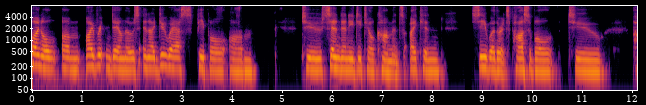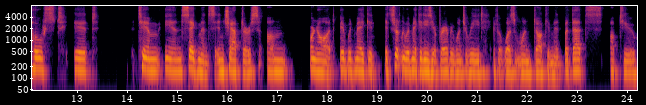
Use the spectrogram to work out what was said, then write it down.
final, um, I've written down those and I do ask people, um, to send any detailed comments. I can see whether it's possible to post it, Tim, in segments, in chapters, um, or not. It would make it, it certainly would make it easier for everyone to read if it wasn't one document, but that's up to you.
